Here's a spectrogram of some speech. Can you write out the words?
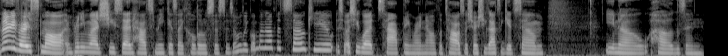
very, very small and pretty much she said how Tamika's like her little sisters. I was like, Oh my god, that's so cute. Especially what's happening right now with LaTocha. So she got to get some, you know, hugs and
